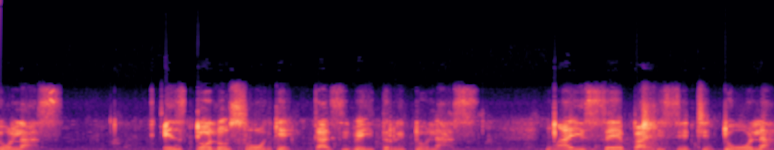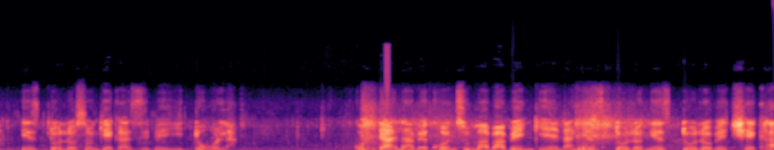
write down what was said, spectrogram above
dollars izitolo zonke kazibe yi-3 dollars. Nxa isepa isithi dola izitolo zonke kazibe yidola kudala beconsumer babengena ngezitolo ngezitolo be-check-a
